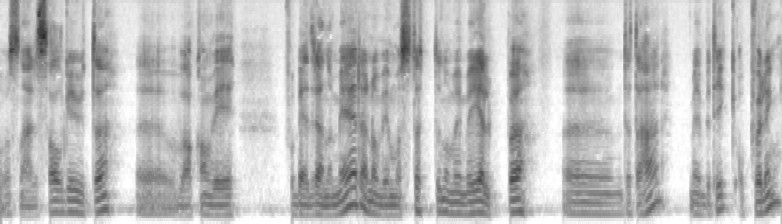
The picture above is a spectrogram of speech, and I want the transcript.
Åssen er salget ute? Hva kan vi gjøre? Forbedre enda mer? Er noe vi må støtte, noe vi må hjelpe uh, dette her med butikk? Oppfølging.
